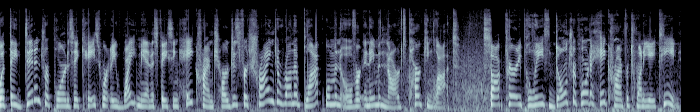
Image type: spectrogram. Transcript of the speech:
What they didn't report is a case where a white man is facing hate crime charges for trying to run a black woman over in a Menards parking lot. Sauk Prairie police don't report a hate crime for 2018,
